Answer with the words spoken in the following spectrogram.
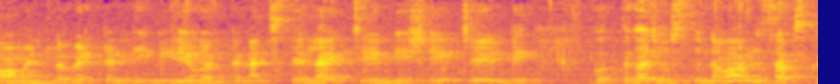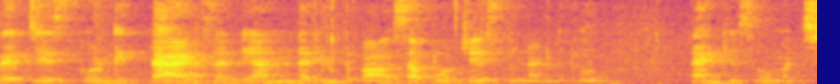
కామెంట్లో పెట్టండి. వీడియో కనుక నచ్చితే లైక్ చేయండి షేర్ చేయండి. కొత్తగా చూస్తున్న వాళ్ళు సబ్స్క్రైబ్ చేసుకోండి. థ్యాంక్స్ అండి అందరు ఇంత బాగా సపోర్ట్ చేస్తున్నందుకు. Thank you so much.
